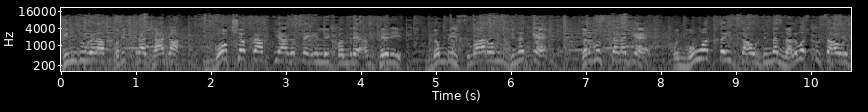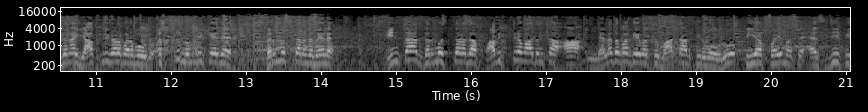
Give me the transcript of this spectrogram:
ಹಿಂದೂಗಳ ಪವಿತ್ರ ಜಾಗ ಮೋಕ್ಷ ಪ್ರಾಪ್ತಿಯಾಗತ್ತೆ ಇಲ್ಲಿಗೆ ಬಂದ್ರೆ ಅಂತ ಹೇಳಿ ನಂಬಿ ಸುಮಾರು ಒಂದು ದಿನಕ್ಕೆ ಧರ್ಮಸ್ಥಳಕ್ಕೆ ಒಂದು ಮೂವತ್ತೈದು ಸಾವಿರದಿಂದ ನಲವತ್ತು ಸಾವಿರ ಜನ ಯಾತ್ರಿಗಳು ಬರಬಹುದು ಅಷ್ಟು ನಂಬಿಕೆ ಇದೆ ಧರ್ಮಸ್ಥಳದ ಮೇಲೆ. ಇಂಥ ಧರ್ಮಸ್ಥಳದ ಪಾವಿತ್ರ್ಯವಾದಂತ ಆ ನೆಲದ ಬಗ್ಗೆ ಇವತ್ತು ಮಾತಾಡ್ತಿರುವವರು ಪಿಎಫ್ಐ ಮತ್ತೆ ಎಸ್ ಡಿ ಪಿ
